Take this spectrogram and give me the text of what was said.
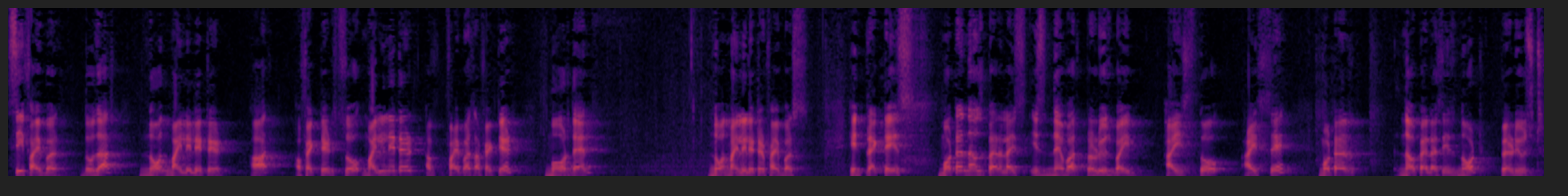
C fiber those are non-myelinated are affected. So myelinated uh, fibers affected more than non-myelinated fibers. In practice motor nerve paralysis is never produced by ice. So I say motor nerve paralysis is not produced.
